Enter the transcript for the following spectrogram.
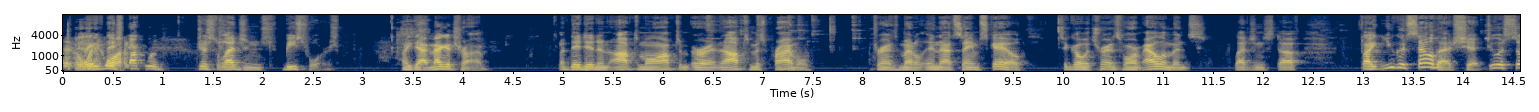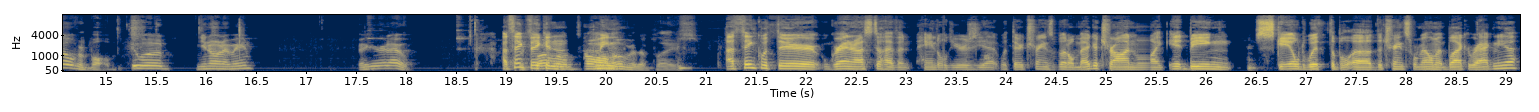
like, if they stuck with just Legends Beast Wars, like that Megatron, if they did an optimal optim or an Optimus Primal transmetal in that same scale to go with transform elements legend stuff, like you could sell that shit. Do a Silverbolt. Do a you know what I mean? Figure it out. I think But they can. I mean, over the place. I think with their granted, I still haven't handled yours yet. With their Transmetal Megatron, like it being scaled with the uh, the Transform Element Black Arachnia,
